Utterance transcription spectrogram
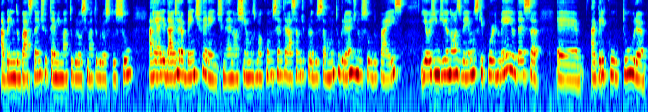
abrindo bastante o tema em Mato Grosso e Mato Grosso do Sul, a realidade era bem diferente, né? Nós tínhamos uma concentração de produção muito grande no sul do país e hoje em dia nós vemos que por meio dessa é, agricultura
